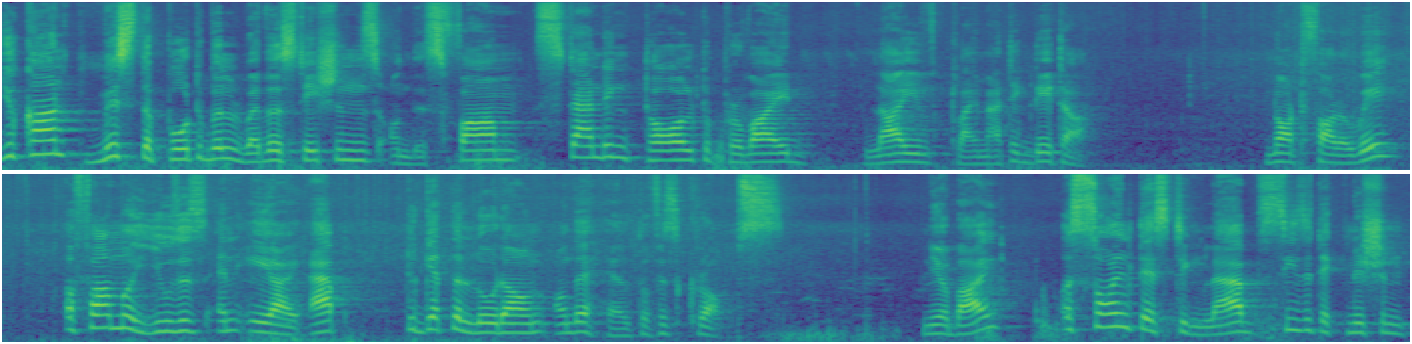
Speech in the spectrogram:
You can't miss the portable weather stations on this farm, standing tall to provide live climatic data. Not far away, a farmer uses an AI app to get the lowdown on the health of his crops. Nearby, a soil testing lab sees a technician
